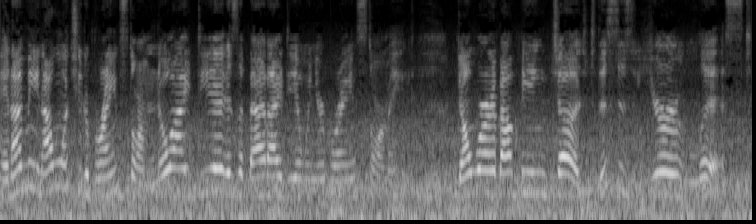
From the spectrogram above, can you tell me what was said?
And I mean, I want you to brainstorm. No idea is a bad idea when you're brainstorming. Don't worry about being judged. This is your list.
